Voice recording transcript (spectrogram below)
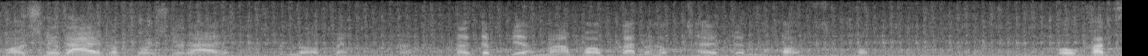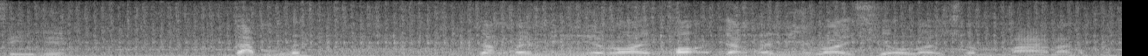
พอใช้ได้ครับพอใช้ได้เป็นล้อแม็กเหมือนกันน่าจะเปลี่ยนมาพร้อมกันนะครับ ใช้เป็นขอบ16โอคัตซีนี่ดำเลย ยังไม่มีรอยเคาะยังไม่มีรอยเฉียวรอยชนมานะครับ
